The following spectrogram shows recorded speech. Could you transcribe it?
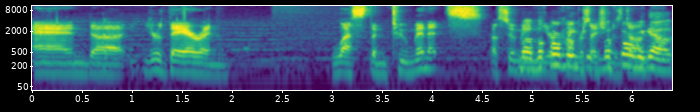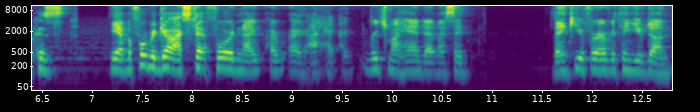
and uh, you're there in less than two minutes, assuming Well, before your we conversation before is we go, because yeah, before we go, I step forward and I I, I I I reach my hand out and I say, "Thank you for everything you've done."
